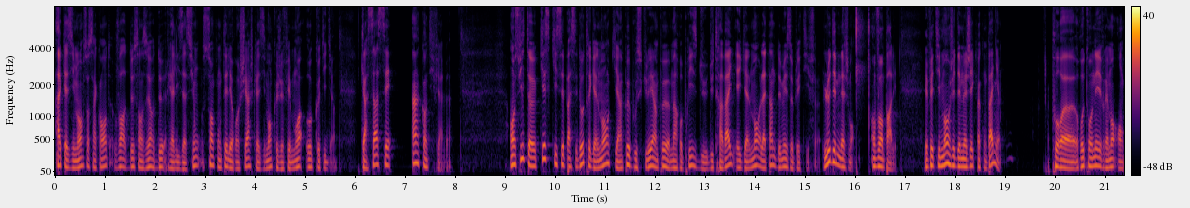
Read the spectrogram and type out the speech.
à quasiment 150, voire 200 heures de réalisation, sans compter les recherches quasiment que je fais moi au quotidien. Car ça, c'est inquantifiable. Ensuite, euh, qu'est-ce qui s'est passé d'autre également qui a un peu bousculé un peu ma reprise du, travail et également l'atteinte de mes objectifs? Le déménagement. On va en parler. Effectivement, j'ai déménagé avec ma compagne pour euh, retourner vraiment en,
